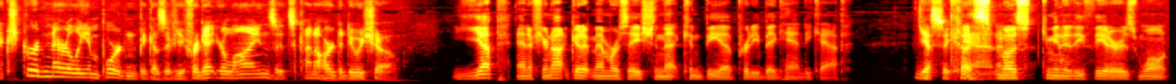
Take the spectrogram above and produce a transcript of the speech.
extraordinarily important because if you forget your lines, it's kind of hard to do a show. Yep, and if you're not good at memorization, that can be a pretty big handicap. Yes, it because can. most community theaters won't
